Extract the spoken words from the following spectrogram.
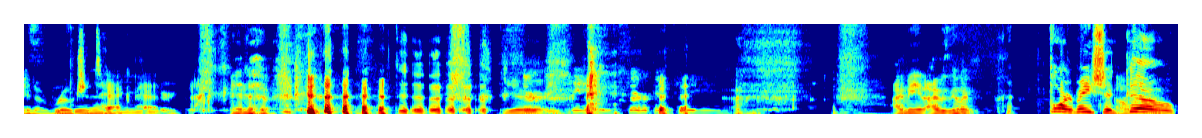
In a roach the attack name? pattern. and uh, you're Serpentine. Serpentine. I mean, I was gonna, Formation, Oh my go!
